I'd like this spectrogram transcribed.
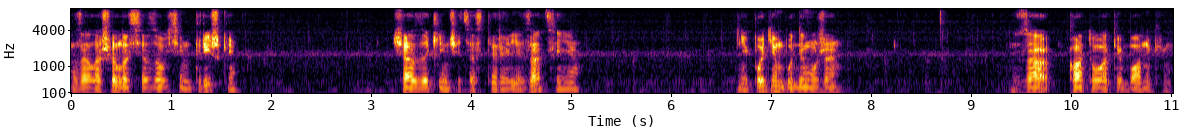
Залишилося зовсім трішки. Зараз закінчиться стерилізація. І потім будемо вже закатувати банки.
